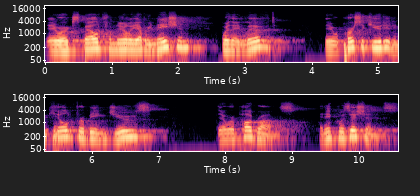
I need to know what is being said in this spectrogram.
They were expelled from nearly every nation where they lived. They were persecuted and killed for being Jews. There were pogroms and inquisitions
